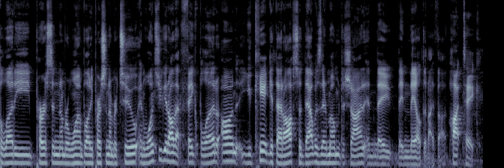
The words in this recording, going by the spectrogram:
bloody person number one, bloody person number two, and once you get all that fake blood on, you can't get that off. So that was their moment to shine, and they they nailed it. I thought. Hot take.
